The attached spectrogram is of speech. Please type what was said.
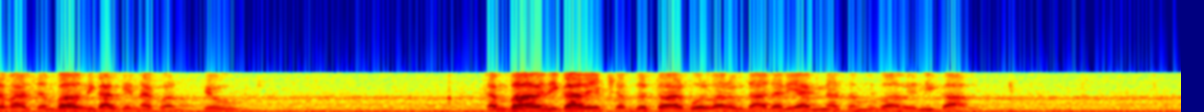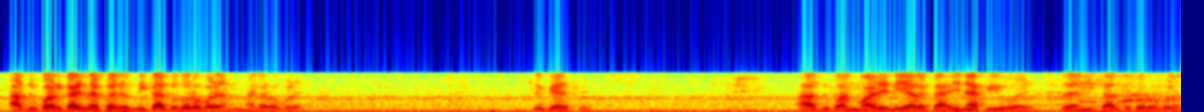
તમારે સંભાવ નિકાલ કરી નાખવાનો. કેવું? સંભાવે નિકાલ. એક શબ્દ તમારે બોલવાનો દાદાની આજ્ઞા સંભાવે નિકાલ. આ દુકાન કાઢી નાખો નિકાલ તો કરવો પડે ને? ના કરવો પડે? શું કે છે? આ દુકાન માળેલી હવે કાઢી નાખી હોય તો એ નિકાલ તો કરવો પડે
